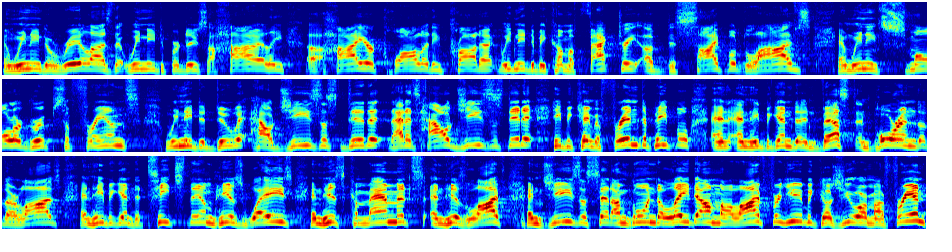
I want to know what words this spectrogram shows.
and we need to realize that we need to produce a highly a higher quality product. We need to become a factory of discipled lives and we need smaller groups of friends. We need to do it how Jesus did it. That is how Jesus did it. He became a friend to people and, and he began to invest and pour into their lives and he began to teach them his ways and his commandments and his. And Jesus said, I'm going to lay down my life for you because you are my friend.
